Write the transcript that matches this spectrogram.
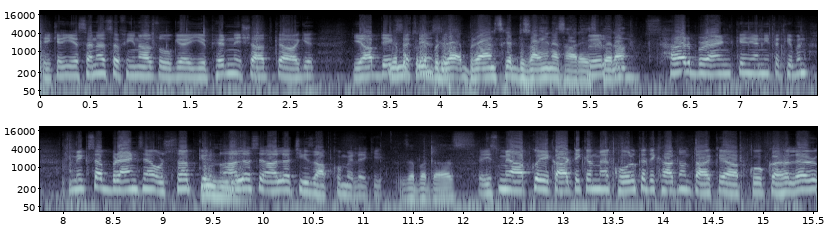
ठीक है, ये सना सफ़ीनाज हो गया, ये फिर निशात का आ गया ये आप देख सकते हैं ब्रांड्स के डिज़ाइन है सारे हर ब्रांड के यानी तकरीबन मिक्स अप ब्रांड्स हैं और सब के हम्म। आला से आला चीज़ आपको मिलेगी। ज़बरदस्त। इसमें आपको एक आर्टिकल मैं खोल कर दिखाता हूँ ताकि आपको कलर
